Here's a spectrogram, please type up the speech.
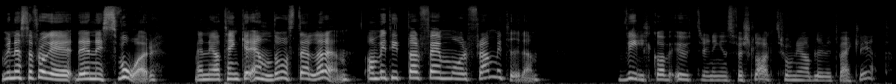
min nästa fråga är, den är svår, men jag tänker ändå ställa den. Om vi tittar fem år fram i tiden, vilka av utredningens förslag tror ni har blivit verklighet?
